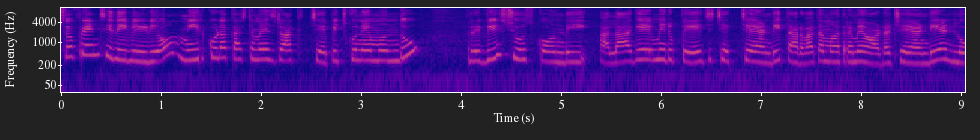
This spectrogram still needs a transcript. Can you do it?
సో ఫ్రెండ్స్ ఇది వీడియో మీరు కూడా కస్టమైజ్డ్ రాకి చేపించుకునే ముందు రివ్యూస్ చూసుకోండి. అలాగే మీరు పేజ్ చెక్ చేయండి. తర్వాత మాత్రమే ఆర్డర్ చేయండి. అండ్లో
